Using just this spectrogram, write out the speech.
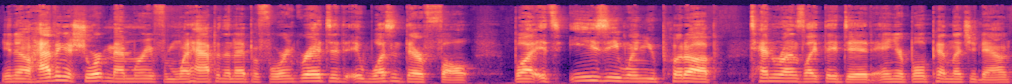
you know, having a short memory from what happened the night before. And granted, it wasn't their fault, but it's easy when you put up 10 runs like they did and your bullpen let you down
